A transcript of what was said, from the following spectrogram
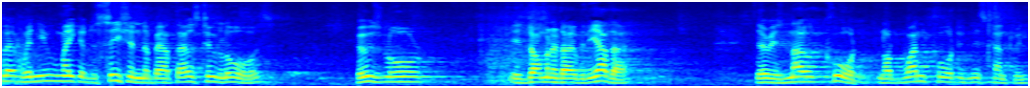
when you make a decision about those two laws, whose law is dominant over the other, there is no court, not one court in this country,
